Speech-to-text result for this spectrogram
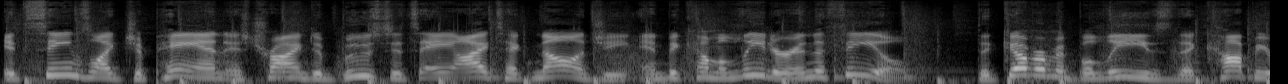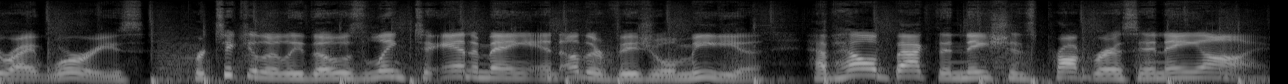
It seems like Japan is trying to boost its AI technology and become a leader in the field. The government believes that copyright worries, particularly those linked to anime and other visual media, have held back the nation's progress in AI.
